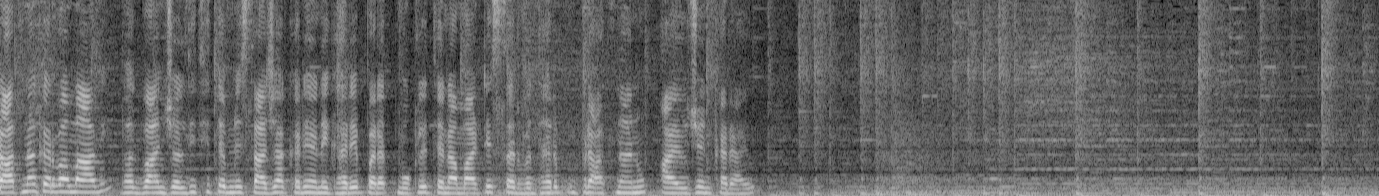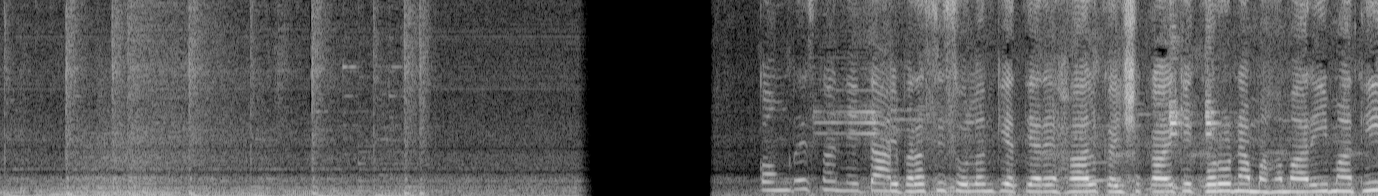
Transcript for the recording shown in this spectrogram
પ્રાર્થના કરવામાં આવી. ભગવાન જલ્દીથી તેમને સાજા કરે અને ઘરે પરત મોકલે તેના માટે સર્વધર્મ પ્રાર્થનાનું આયોજન કરાયું. કોંગ્રેસના નેતા ભરતસિંહ સોલંકી અત્યારે હાલ કહી શકાય કે કોરોના મહામારીમાંથી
